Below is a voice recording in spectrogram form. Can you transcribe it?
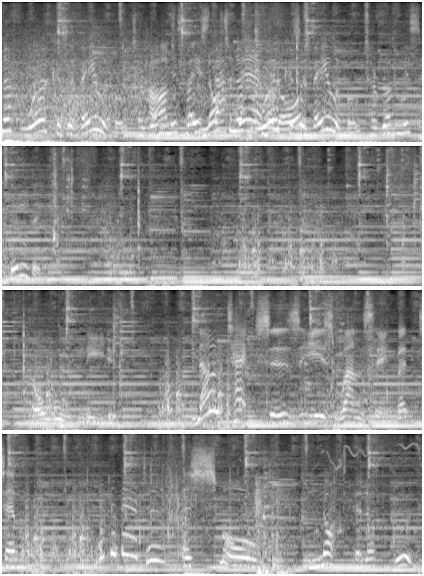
Enough workers available to run this place. Not enough workers available to run this building. Gold needed. No taxes is one thing, but um, what about a, a small Not enough goods.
